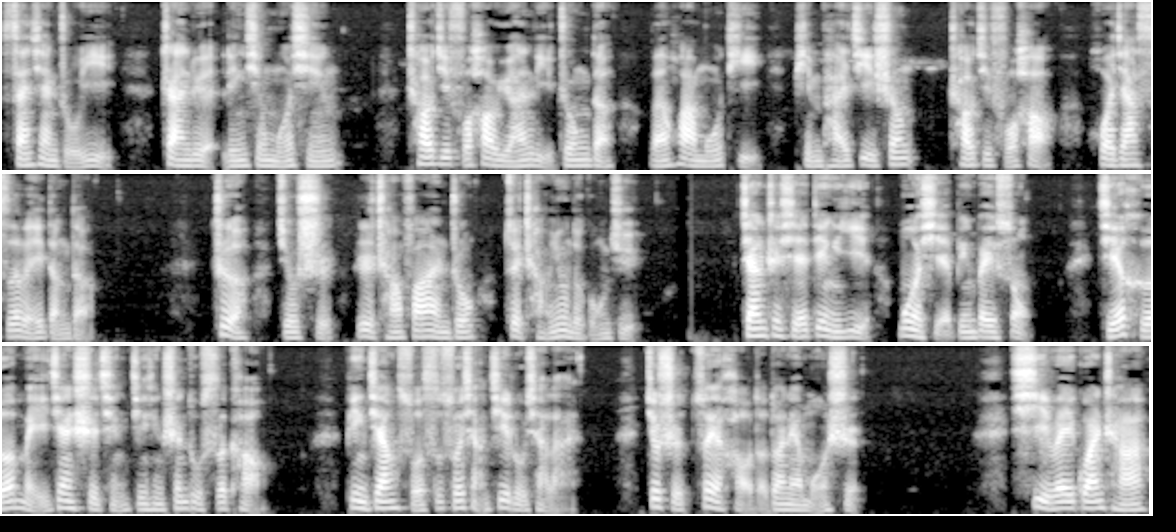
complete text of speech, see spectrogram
三线主义、战略菱形模型、超级符号原理中的。文化母体、品牌寄生、超级符号、货架思维等等，这就是日常方案中最常用的工具。将这些定义默写并背诵，结合每一件事情进行深度思考，并将所思所想记录下来，就是最好的锻炼模式。细微观察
